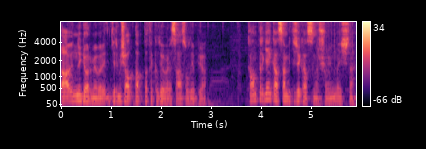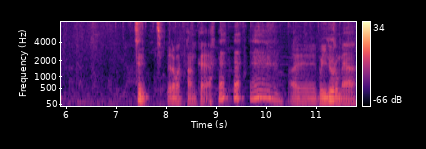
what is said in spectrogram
Daha önünü görmüyor böyle girmiş alt tapta takılıyor böyle sağ sol yapıyor. Counter gank alsam bitecek aslında şu oyunda işte. Tiplere bak kanka ya. Ay, bayılıyorum ya.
